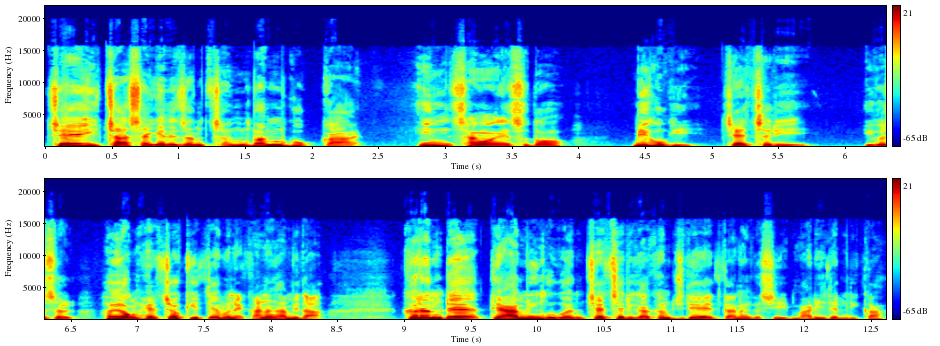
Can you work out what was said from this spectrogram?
제2차 세계대전 전범 국가인 상황에서도 미국이 재처리 이것을 허용해 줬기 때문에 가능합니다. 그런데 대한민국은 재처리가 금지되어 있다는 것이 말이 됩니까?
